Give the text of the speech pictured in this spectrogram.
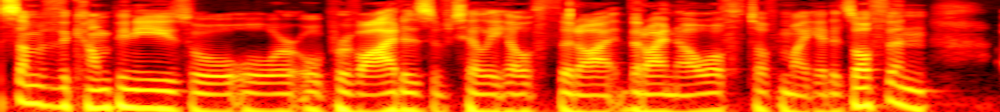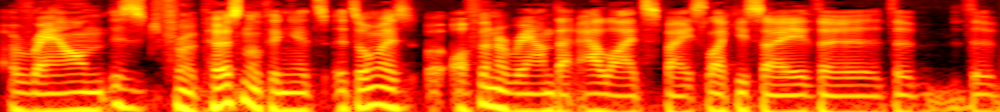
some of the companies or, or, or providers of telehealth that I that I know off the top of my head, it's often around this is from a personal opinion it's it's almost often around that allied space like you say the the the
